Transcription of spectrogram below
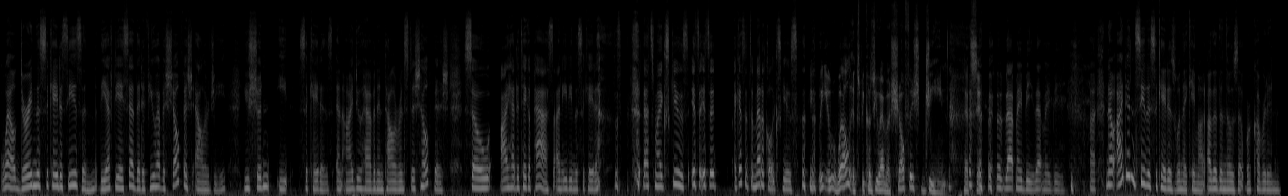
Well, during the cicada season, the FDA said that if you have a shellfish allergy, you shouldn't eat cicadas. And I do have an intolerance to shellfish. So I had to take a pass on eating the cicadas. That's my excuse. It's, it's a I guess it's a medical excuse. well, it's because you have a shellfish gene. That's it. that may be. That may be. Uh, now, I didn't see the cicadas when they came out, other than those that were covered in,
